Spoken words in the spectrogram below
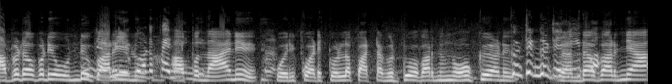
അവിടെ എവിടെയോ ഉണ്ട് പറയുന്നു. അപ്പൊ ഞാൻ ഒരു കൊടയ്ക്കുള്ള പട്ടം കിട്ടുമോ പറഞ്ഞു നോക്കുകയാണ്. എന്താ. പറഞ്ഞ?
